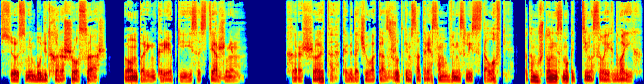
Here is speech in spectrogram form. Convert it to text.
«Все с ним будет хорошо, Саш. Он парень крепкий и со стержнем». Хорошо это, когда чувака с жутким сотрясом вынесли из столовки, потому что он не смог идти на своих двоих.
